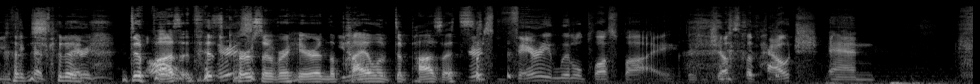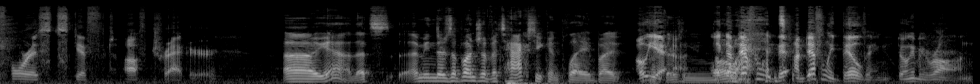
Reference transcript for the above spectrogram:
I'm just gonna very- deposit Oh, this there's- curse over here in the you know, pile of deposits. There's very little plus buy. There's just the pouch and Forest's gift off tracker. Uh, yeah, that's. I mean, there's a bunch of attacks you can play, but Oh but yeah, there's like I'm definitely I'm definitely building. Don't get me wrong.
